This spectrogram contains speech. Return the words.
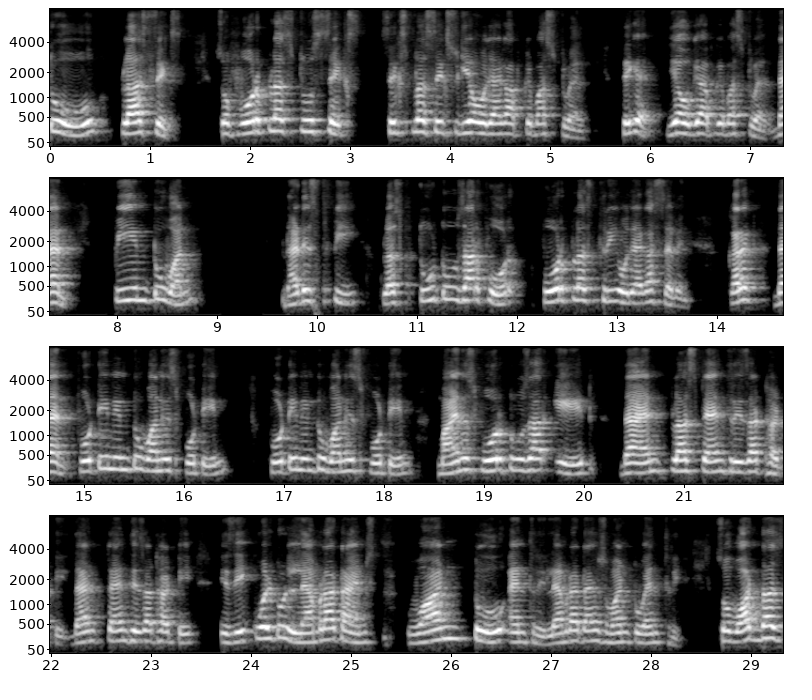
two plus six so four plus two six six plus six ये हो जाएगा आपके पास ट्वेल्व ठीक है? ये हो गया आपके पास twelve then P into one that is P plus two two are four four plus three हो जाएगा seven correct then fourteen into one is fourteen fourteen into one is fourteen minus four two are eight then plus ten three are thirty then ten three are thirty is equal to lambda times one two and three lambda times one two and three so what does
